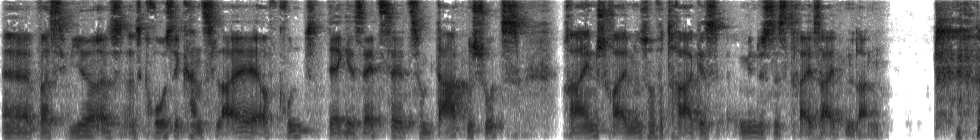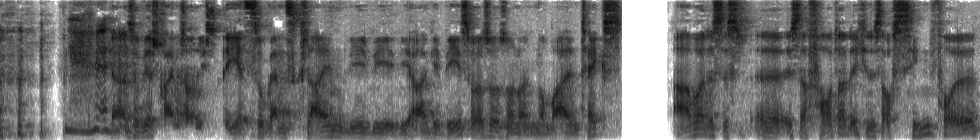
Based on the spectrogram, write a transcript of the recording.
äh, was wir als, als große Kanzlei aufgrund der Gesetze zum Datenschutz reinschreiben in so einen Vertrag ist mindestens drei Seiten lang. ja, also wir schreiben es auch nicht jetzt so ganz klein wie, wie, wie AGBs oder so, sondern normalen Text. Aber das ist, äh, ist erforderlich und ist auch sinnvoll,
